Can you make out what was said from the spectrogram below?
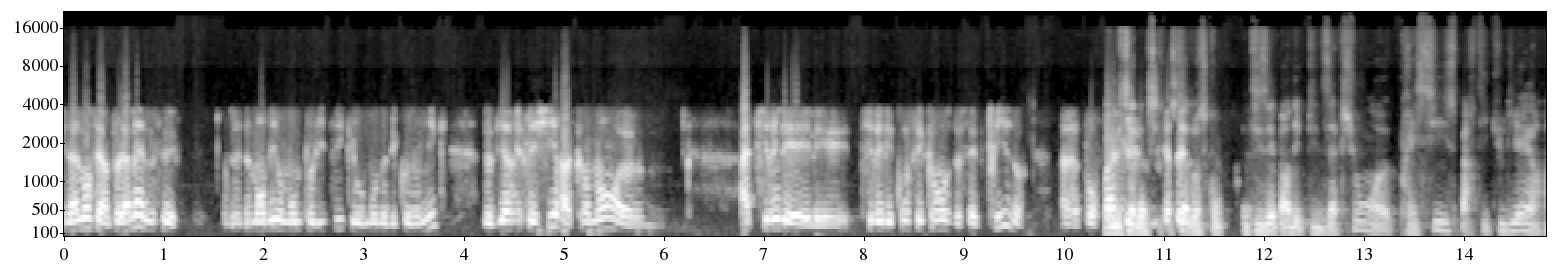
finalement, c'est un peu la même. C'est de demander au monde politique et au monde économique de bien réfléchir à comment attirer les, tirer les conséquences de cette crise euh, pour pas que ça, doit, ça, doit, se concrétiser par des petites actions euh, précises, particulières.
